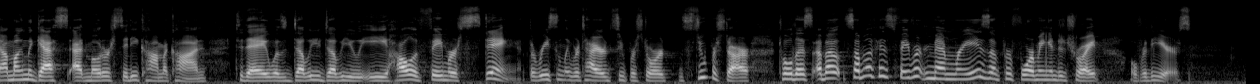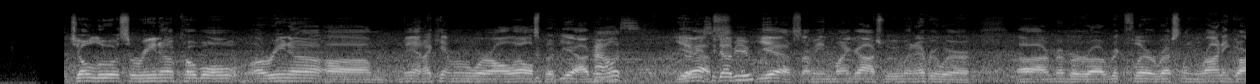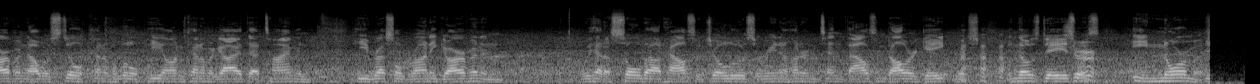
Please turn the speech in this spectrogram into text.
Now, among the guests at Motor City Comic Con today was WWE Hall of Famer Sting. The recently retired superstar, superstar told us about some of his favorite memories of performing in Detroit over the years. Joe Louis Arena, Cobo Arena, um, man, I can't remember where all else, but yeah, I mean, Palace, yes, WCW. Yes, I mean, my gosh, we went everywhere. Uh, I remember uh, Ric Flair wrestling Ronnie Garvin. I was still kind of a little peon kind of a guy at that time, and he wrestled Ronnie Garvin, and we had a sold-out house at Joe Louis Arena, $110,000 gate, which in those days Sure. was enormous.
